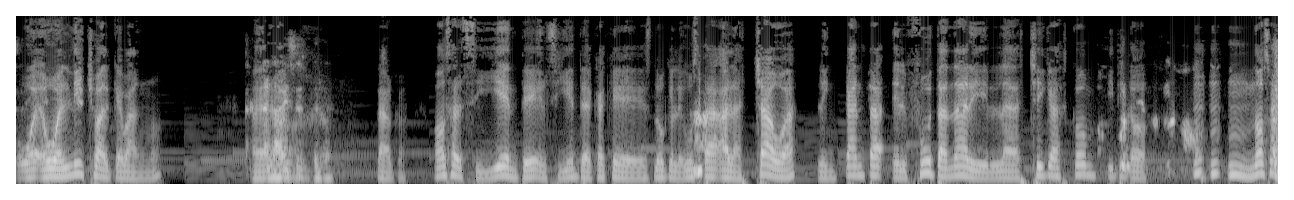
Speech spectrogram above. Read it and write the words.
o, el nicho al que van, ¿no? A ver, A vamos- veces, pero. Claro, claro. Vamos al siguiente, el siguiente de acá que es lo que le gusta a la chava, le encanta el futanari, las chicas con pitito. Mm, mm, mm, no son...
